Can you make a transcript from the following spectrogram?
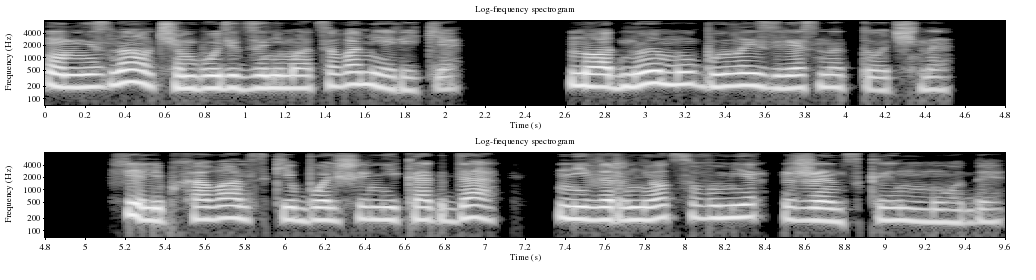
Он не знал, чем будет заниматься в Америке. Но одно ему было известно точно. Филипп Хованский больше никогда не вернется в мир женской моды.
